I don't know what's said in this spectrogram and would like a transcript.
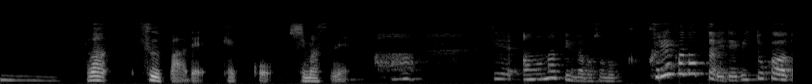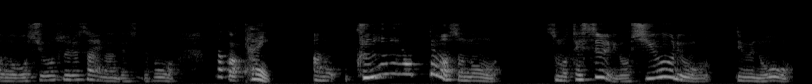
うんはスーパーで結構しますね。あで、あの、なんていうんだろう、その、クレカだったりデビットカードを使用する際なんですけど、なんか、はい。あの、国によっては、その、その手数料、使用料っていうのを、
